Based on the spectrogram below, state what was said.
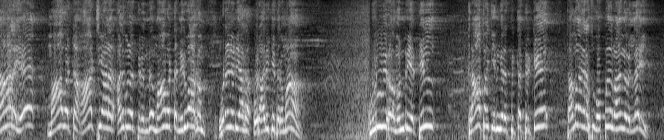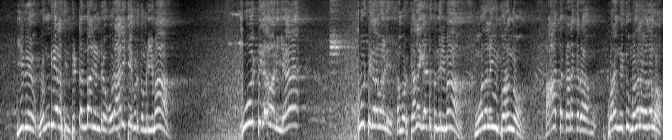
நாளையே மாவட்ட ஆட்சியாளர் அலுவலகத்திலிருந்து மாவட்ட நிர்வாகம் உடனடியாக ஒரு அறிக்கை தருமா? குருவிகளம் ஒன்றியத்தில் கிராஃபைட் என்கிற திட்டத்திற்கு தமிழக அரசு ஒப்புதல் வழங்கவில்லை. இது ஒன்றிய அரசின் திட்டம் தான் என்று ஒரு அறிக்கை கொடுக்க முடியுமா? கூட்டுகளவா நீங்க? கூட்டுகளவாணி நம்ம ஒரு கதை கேட்டுப்போம் தெரியுமா? முதலையும் குரங்கும். ஆத்த கடக்கிற குரங்குக்கு முதல உதவும்.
